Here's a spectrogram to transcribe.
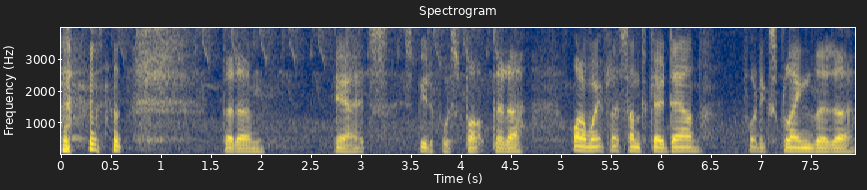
but um, yeah, it's, it's a beautiful spot. But uh, while I'm waiting for that sun to go down, I thought I'd explain that uh,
